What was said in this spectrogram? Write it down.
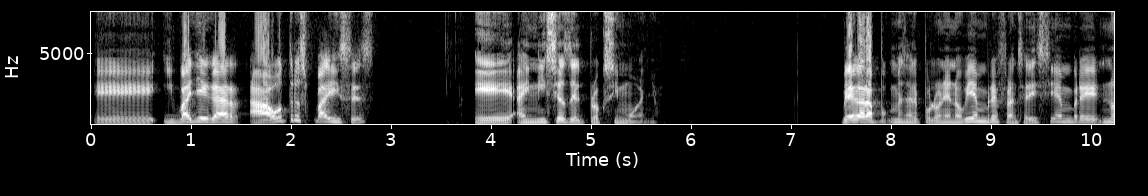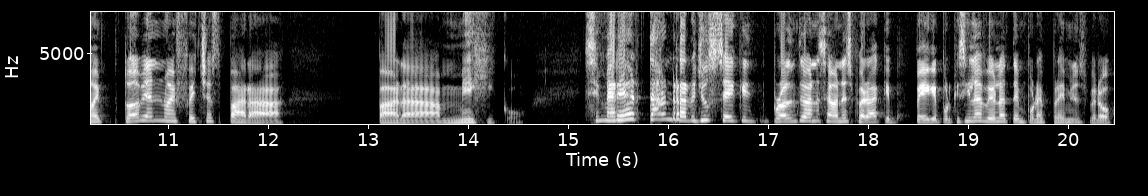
eh, y va a llegar a otros países eh, a inicios del próximo año. Voy a llegar a, me sale Polonia en noviembre, Francia diciembre. No hay, todavía no hay fechas para, para México. Se me haría tan raro. Yo sé que probablemente se van a esperar a que pegue, porque sí la veo en la temporada de premios, pero,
